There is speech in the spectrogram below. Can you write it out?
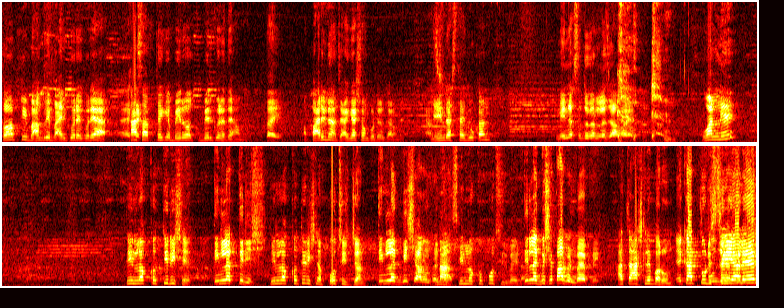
সবটি বাগরে বাইর করে করে একটা- খাসার থেকে বের বের করে দেখাম তাই? পারি না জায়গা সংকটের কারণে। আচ্ছা। মেইন রাস্তায় দোকান। মেন রাস্তার দোকান যা হয়। ওয়ানলি তিন লক্ষ তিরিশে। তিন লাখ তিরিশ। তিন লক্ষ তিরিশ না পঁচিশ জন। তিন লাখ বিশে আরন ভাই। না তিন লক্ষ পঁচিশ ভাই তিন লাখ বিশে পারবেন ভাই আপনি। আচ্ছা আসলে পারুম। একাত্তর সিরিয়ালের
